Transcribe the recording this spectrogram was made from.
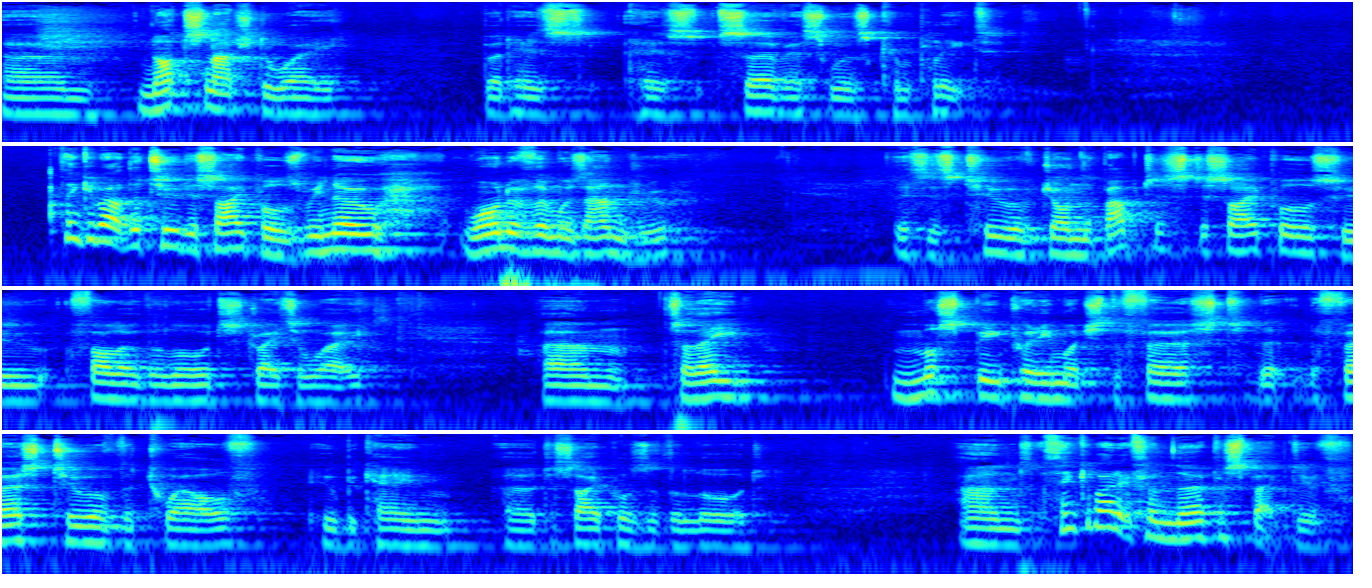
Um, not snatched away, but his, his service was complete. Think about the two disciples. We know one of them was Andrew. This is two of John the Baptist's disciples who follow the Lord straight away. Um, so they must be pretty much the first, the, the first two of the twelve who became uh, disciples of the Lord. And think about it from their perspective.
